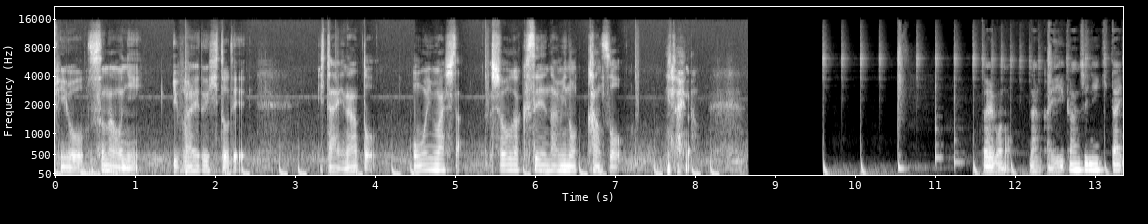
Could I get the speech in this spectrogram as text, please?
日を素直に祝える人でいたいなと思いました。小学生並みの感想。みたいな。最後のなんかいい感じに行きたい。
